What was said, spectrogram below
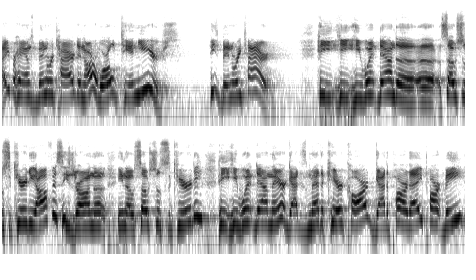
Abraham's been retired in our world 10 years. He's been retired. He, he, he went down to uh, Social Security office. He's drawing, a, you know, Social Security. He, he went down there, got his Medicare card, got a Part A, Part B,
